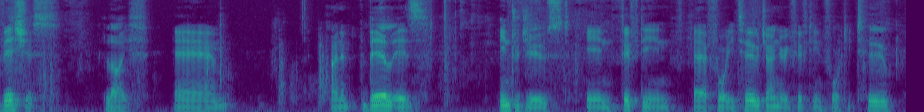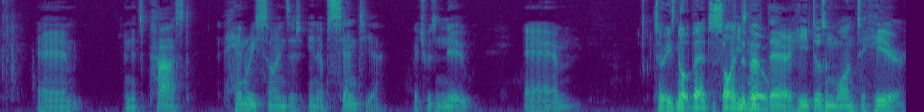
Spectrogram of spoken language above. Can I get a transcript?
vicious life. Um, and the bill is introduced in 1542, January 1542, um, and it's passed. Henry signs it in absentia, which was new. Um, so he's not there to sign the bill. He's not there. He doesn't want to hear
